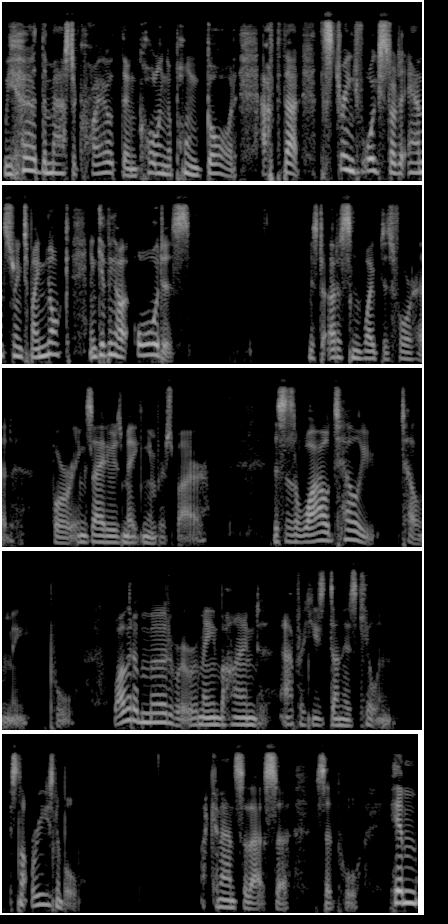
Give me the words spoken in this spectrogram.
We heard the master cry out then, calling upon God. After that, the strange voice started answering to my knock and giving out orders." Mr. Utterson wiped his forehead for anxiety was making him perspire. "This is a wild tale you're telling me, Poole. Why would a murderer remain behind after he's done his killing? It's not reasonable." "I can answer that, sir," said Poole. "Him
